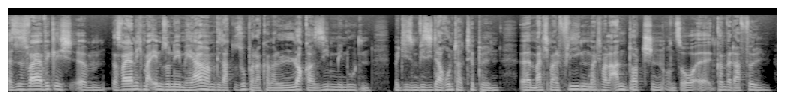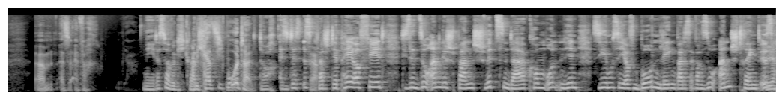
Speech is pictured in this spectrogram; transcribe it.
Also es war ja wirklich, ähm, das war ja nicht mal eben so nebenher. Wir haben gesagt, super, da können wir locker sieben Minuten mit diesem, wie sie da runter tippeln, äh, manchmal fliegen, manchmal andotschen und so, äh, können wir da füllen. Ähm, also einfach, Nee, das war wirklich Quatsch. aber ich kann es nicht beurteilen. Doch, also das ist Quatsch. Der Payoff fehlt. Die sind so angespannt, schwitzen da, kommen unten hin. Sie muss sich auf den Boden legen, weil das einfach so anstrengend ist. Ja.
